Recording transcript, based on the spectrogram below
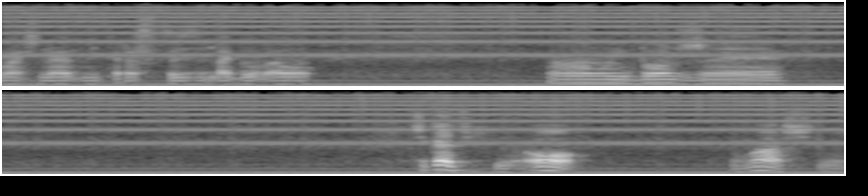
No właśnie, nawet mi teraz coś zlagowało. O mój Boże. Czekajcie chwilę. O! Właśnie.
